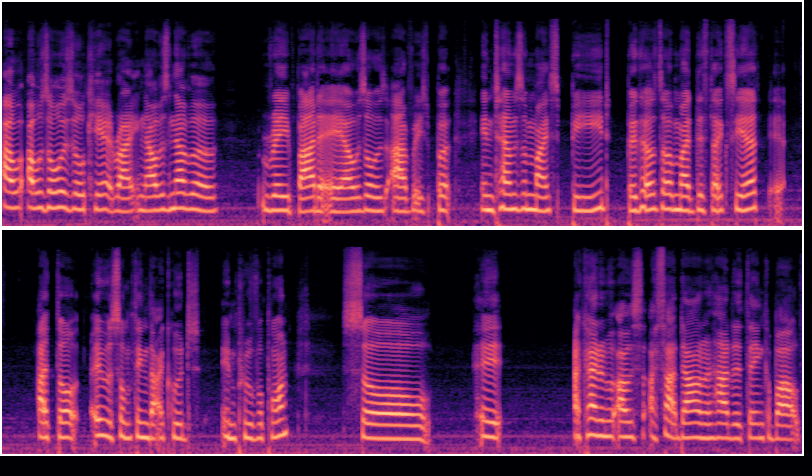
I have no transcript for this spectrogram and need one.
I, I was always okay at writing i was never really bad at it i was always average but in terms of my speed because of my dyslexia i thought it was something that i could improve upon. So it i kind of i was i sat down and had to think about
